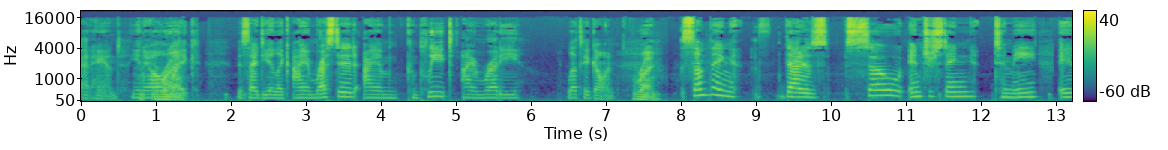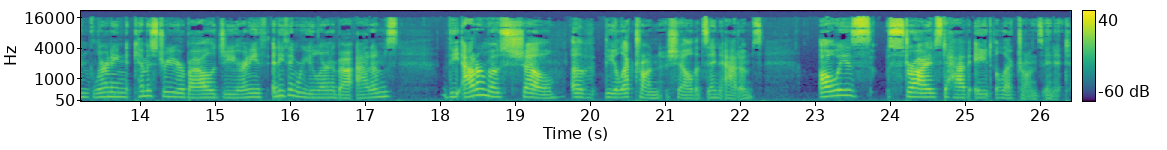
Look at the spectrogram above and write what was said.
at hand. You know, Right. like this idea like I am rested, I am complete, I am ready. Let's get going. Right. something that is so interesting to me in learning chemistry or biology or any anything where you learn about atoms the outermost shell of the electron shell that's in atoms always strives to have 8 electrons in it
